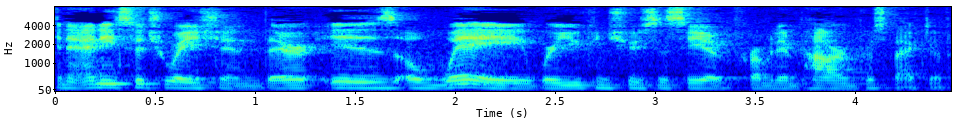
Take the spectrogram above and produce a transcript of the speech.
in any situation, there is a way where you can choose to see it from an empowering perspective.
